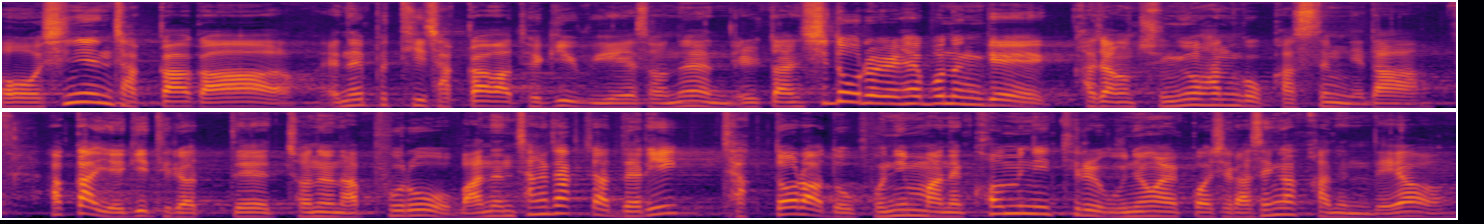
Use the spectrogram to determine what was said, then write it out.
어, 신인 작가가 NFT 작가가 되기 위해서는 일단 시도를 해보는 게 가장 중요한 것 같습니다. 아까 얘기 드렸듯 저는 앞으로 많은 창작자들이 작더라도 본인만의 커뮤니티를 운영할 것이라 생각하는데요.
